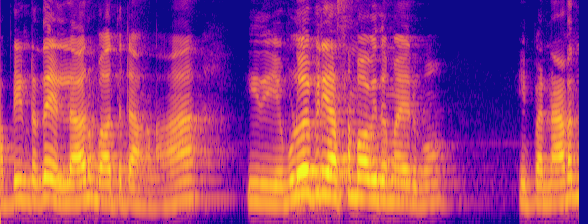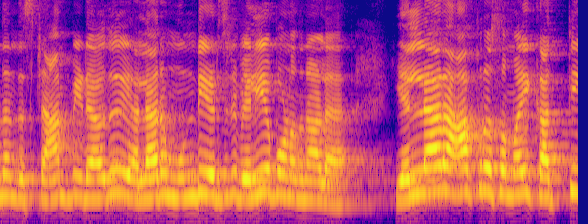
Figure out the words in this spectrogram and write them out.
அப்படின்றத எல்லாரும் பார்த்துட்டாங்கன்னா இது எவ்வளோ பெரிய அசம்பாவிதமாக இருக்கும்? இப்போ நடந்த அந்த ஸ்டாம்பீடாவது எல்லாரும் முண்டி அடிச்சுட்டு வெளியே போனதுனால எல்லாரும் ஆக்ரோஷமாகி கத்தி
